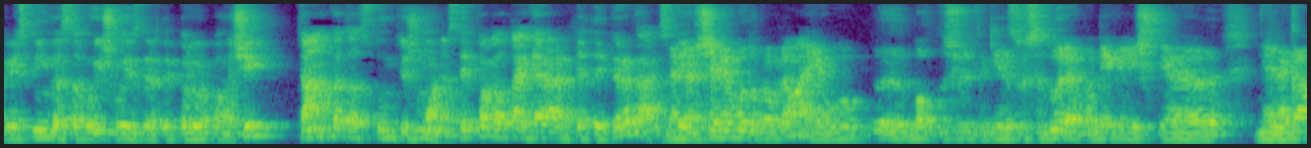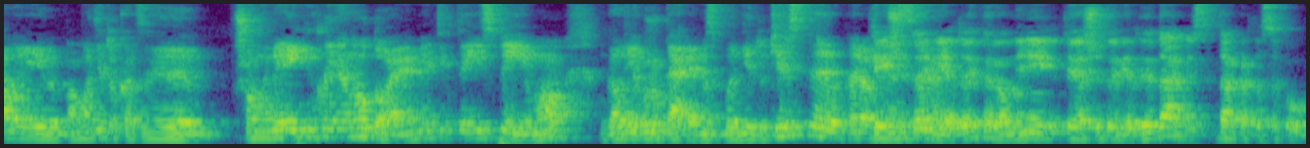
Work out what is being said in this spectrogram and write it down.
grėsmingą savo išvaizdą ir taip toliau ir panašiai, tam, kad atstumti žmonės. Tai pagal tą hierarchiją taip yra galima. Bet ar čia nebūtų problema, jeigu e, susidūrė pabėgėliai šitie nelegalai, pamatytų, kad e, šaunamieji ginklai nenaudojami, tik tai įspėjimo, gal jie grupelėmis bandytų kirsti kariuomenės. Tai šitoje vietoje kariuomeniai, tai aš šitoje vietoje dar, dar kartą sakau,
